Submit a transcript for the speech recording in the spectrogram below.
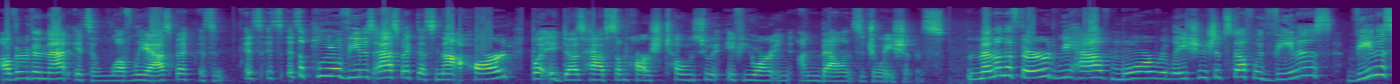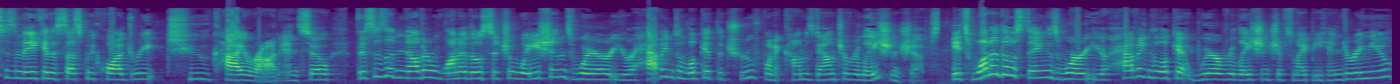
Other than that, it's a lovely aspect. It's an it's it's it's a Pluto Venus aspect that's not hard, but it does have some harsh tones to it if you are in unbalanced situations. then on the third, we have more relationship stuff with Venus. Venus is making a sesquiquadrate to Chiron. And so this is another one of those situations where you're having to look at the truth when it comes down to relationships. It's one of those things where you're having to look at where relationships might be hindering you.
